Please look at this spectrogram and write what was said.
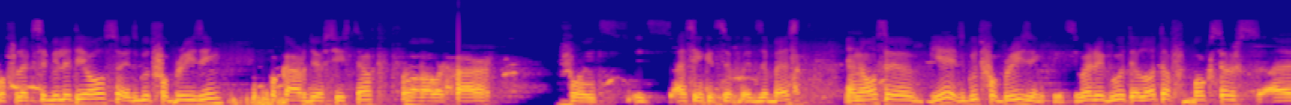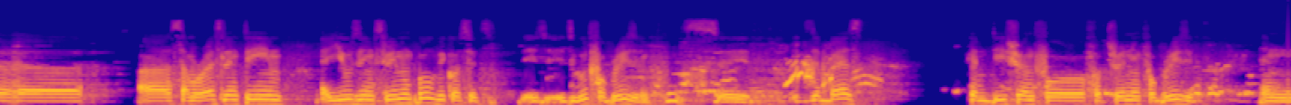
for flexibility also. It's good for breathing, for cardio system, for our heart. For it's, it's I think it's the it's the best. And also, yeah, it's good for breathing. It's very good. A lot of boxers, uh, uh, some wrestling team are using swimming pool because it's it's, it's good for breathing. It's, uh, it's the best condition for, for training for breathing. And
